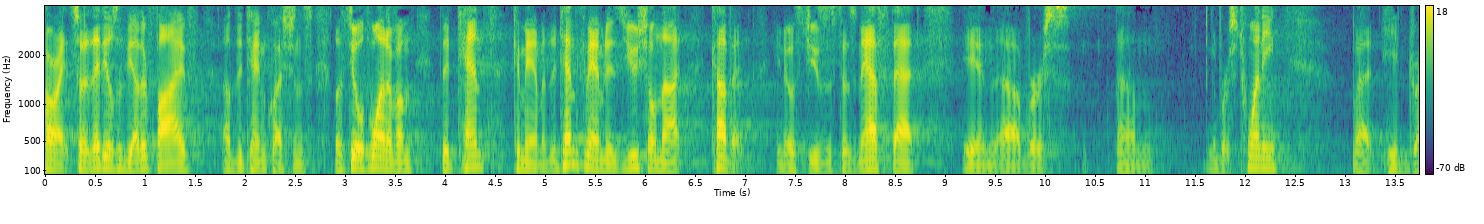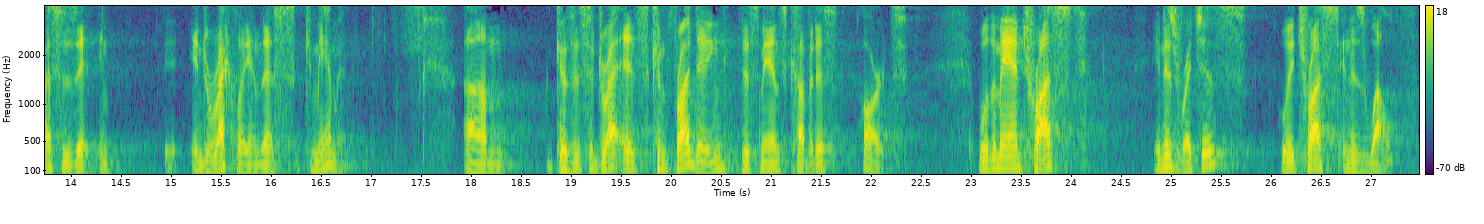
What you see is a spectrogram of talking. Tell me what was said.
All right, so that deals with the other five of the 10 questions. Let's deal with one of them the 10th commandment. The 10th commandment is, You shall not covet. You notice Jesus doesn't ask that in uh, verse, um, in verse 20, but he addresses it in, indirectly in this commandment. Um, because it's, it's confronting this man's covetous heart. Will the man trust in his riches? Will he trust in his wealth?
